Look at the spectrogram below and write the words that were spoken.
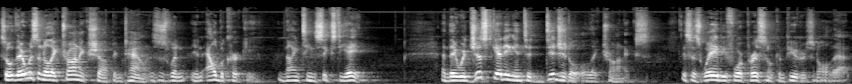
So there was an electronics shop in town. This is when in Albuquerque, 1968. And they were just getting into digital electronics. This is way before personal computers and all that.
